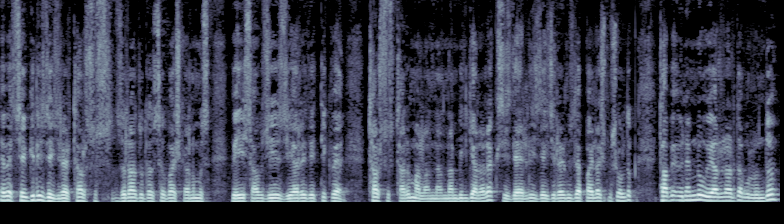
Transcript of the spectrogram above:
Evet sevgili izleyiciler Tarsus Ziraat Odası Başkanımız Veys Avcı'yı ziyaret ettik ve Tarsus tarım alanlarından bilgi alarak siz değerli izleyicilerimizle paylaşmış olduk. Tabi önemli uyarılarda bulundu.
